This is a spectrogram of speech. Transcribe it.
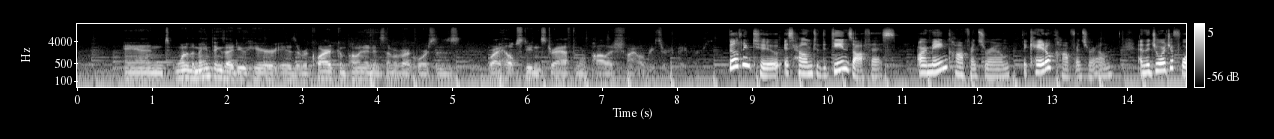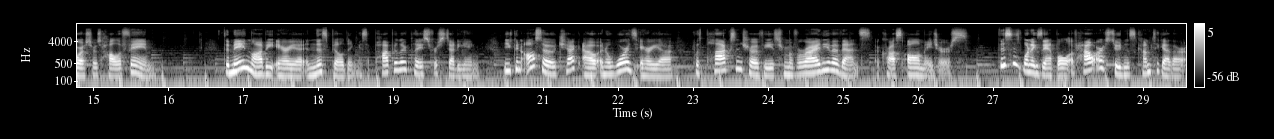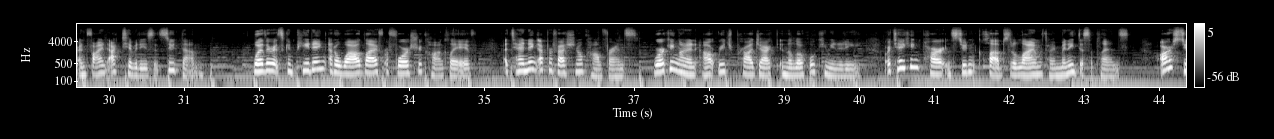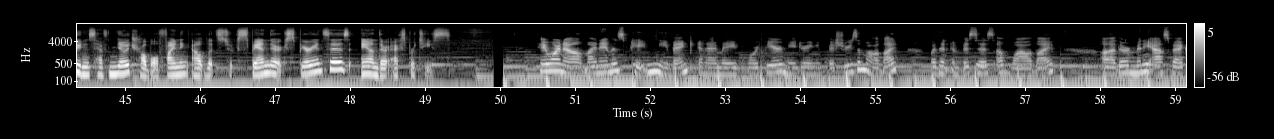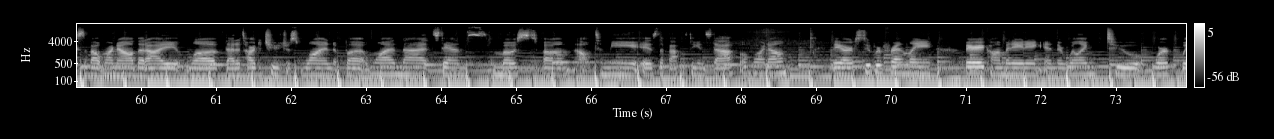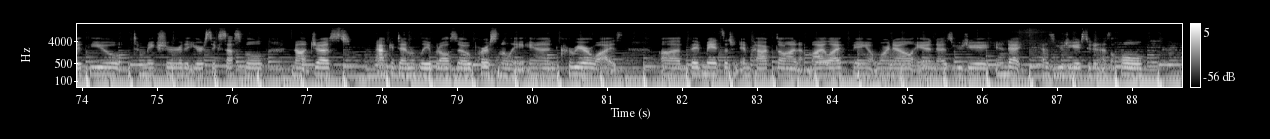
And one of the main things I do here is a required component in some of our courses where I help students draft more polished final research papers. Building 2 is home to the Dean's Office, our main conference room, the Cato Conference Room, and the Georgia Foresters Hall of Fame. The main lobby area in this building is a popular place for studying. You can also check out an awards area with plaques and trophies from a variety of events across all majors. This is one example of how our students come together and find activities that suit them. Whether it's competing at a wildlife or forestry conclave, attending a professional conference, working on an outreach project in the local community, or taking part in student clubs that align with our many disciplines, our students have no trouble finding outlets to expand their experiences and their expertise. Hey Warnell, my name is Peyton Niebank and I'm a fourth year majoring in fisheries and wildlife with an emphasis of wildlife. Uh, there are many aspects about Warnell that I love that it's hard to choose just one, but one that stands most um, out to me is the faculty and staff of Warnell. They are super friendly, very accommodating and they're willing to work with you to make sure that you're successful, not just academically, but also personally and career wise. Uh, they've made such an impact on my life being at Warnell and as UGA and at, as UGA student as a whole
